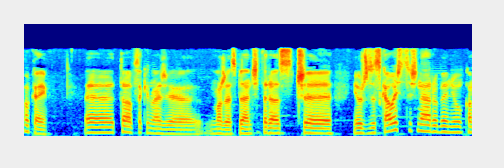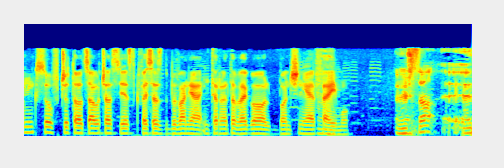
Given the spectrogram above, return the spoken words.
Okej. Okay. To w takim razie może spytam cię teraz, czy już zyskałeś coś na robieniu komiksów, czy to cały czas jest kwestia zdobywania internetowego bądź nie fejmu? Wiesz co, e,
